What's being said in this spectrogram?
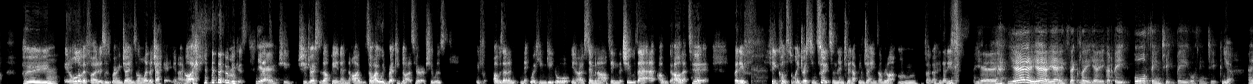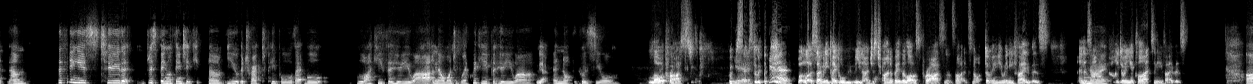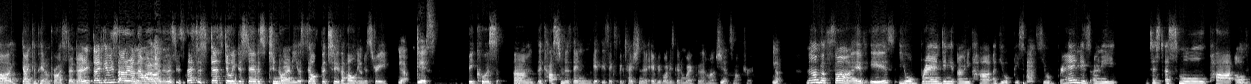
who Mm. in all of her photos is wearing jeans and a leather jacket, you know, like because yeah. she she dresses up in. And I so I would recognize her if she was if I was at a networking gig or you know a seminar thing that she was at I would go oh that's her. But if she constantly dressed in suits and then turned up in jeans I'd be like mm, don't know who that is. Yeah. Yeah yeah yeah exactly. Yeah you got to be authentic be authentic. Yeah. and um the thing is too that just being authentic um you attract people that will like you for who you are and Yeah. they'll want to work with you for who you are Yeah. and not because you're lower Okay. price Yeah. yeah lo- so many people you know just trying to be the lowest price and it's like it's not doing you any favors and it's not no really doing your clients any favors oh don't compete on price don't don't, don't get me started on that one either that's just that's just that's doing disservice to not only yourself but to the whole industry yeah yes because um, the customers then get this expectation that everybody's going to work for that much. Yeah. That's not true. No. Number five is your branding is only part of your business. Your brand is only just a small part of Mm.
